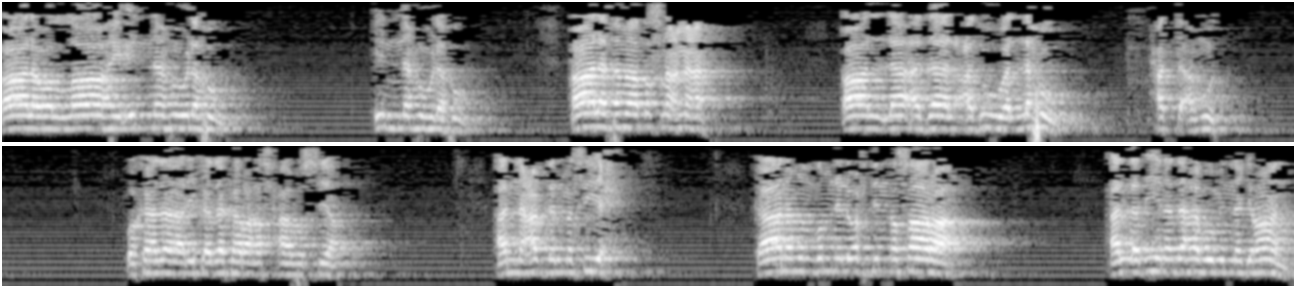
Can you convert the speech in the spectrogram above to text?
قال والله إنه له إنه له. قال فما تصنع معه؟ قال لا أزال عدوا له حتى أموت. وكذلك ذكر أصحاب السياق أن عبد المسيح كان من ضمن الوفد النصارى الذين ذهبوا من نجران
